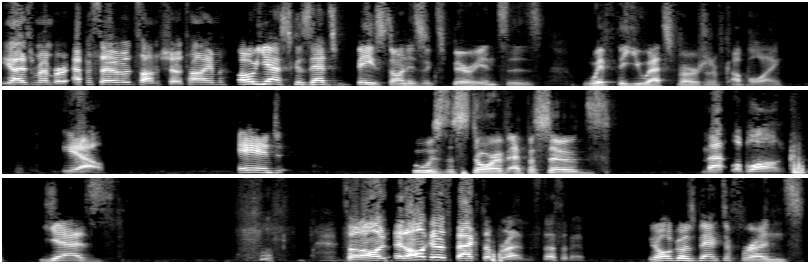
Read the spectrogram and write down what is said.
You guys remember episodes on Showtime? Oh, yes, because that's based on his experiences with the U.S. version of coupling. Yeah. And who was the star of episodes? Matt LeBlanc. Yes. So it all it all goes back to Friends, doesn't it? It all goes back to Friends.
